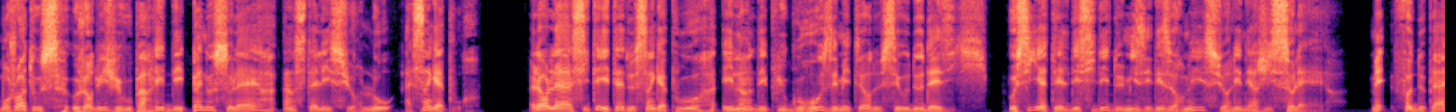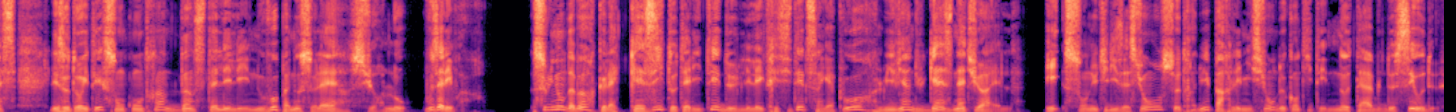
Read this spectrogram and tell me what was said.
Bonjour à tous, aujourd'hui je vais vous parler des panneaux solaires installés sur l'eau à Singapour. Alors la cité-État de Singapour est l'un des plus gros émetteurs de CO2 d'Asie. Aussi a-t-elle décidé de miser désormais sur l'énergie solaire. Mais faute de place, les autorités sont contraintes d'installer les nouveaux panneaux solaires sur l'eau. Vous allez voir. Soulignons d'abord que la quasi-totalité de l'électricité de Singapour lui vient du gaz naturel, et son utilisation se traduit par l'émission de quantités notables de CO2.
